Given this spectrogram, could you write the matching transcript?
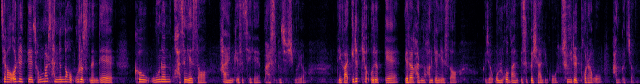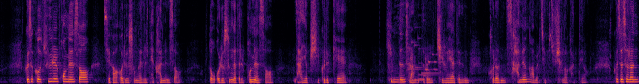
제가 어릴 때 정말 3년 동안 울었었는데 그 우는 과정에서 하나님께서 제게 말씀해 주신 거예요. 네가 이렇게 어렵게 열악한 환경에서 그죠 울고만 있을 것이 아니고 주위를 보라고 한 거죠. 그래서 그 주위를 보면서 제가 어려 순간을 택하면서 또 어려 순간들을 보면서 나 역시 그렇게 힘든 사람들을 치료해야 되는 그런 사명감을 제게 주신 것 같아요. 그래서 저는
